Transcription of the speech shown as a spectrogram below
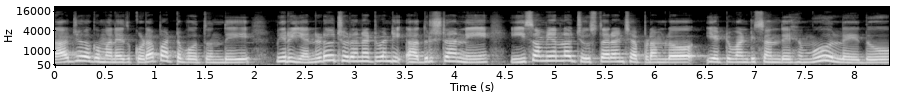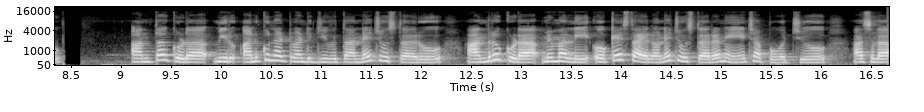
రాజయోగం అనేది కూడా పట్టబోతుంది. మీరు ఎన్నడూ చూడనటువంటి అదృష్టాన్ని ఈ సమయంలో చూస్తారని చెప్పడంలో ఎటువంటి సందేహము లేదు. అంతా కూడా మీరు అనుకున్నటువంటి జీవితాన్నే చూస్తారు. అందరూ కూడా మిమ్మల్ని ఒకే స్థాయిలోనే చూస్తారని చెప్పవచ్చు. అసలు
